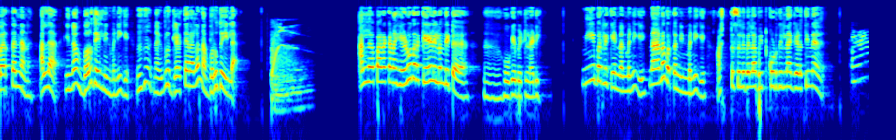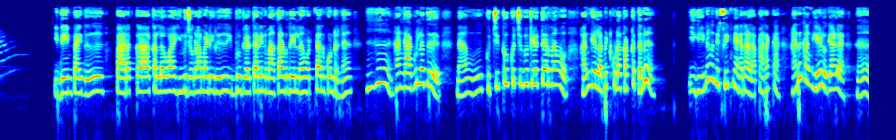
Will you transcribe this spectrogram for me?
ಬರ್ತೇನೆ ನಾನು. ಅಲ್ಲ ಇನ್ನ ಬರುದೇ ಇಲ್ಲ ನಿನ್ ಮನೆಗೆ. ಹ್ಮ್ ನಾವಿಬ್ರು ಗೆಳತಾರಲ್ಲ ನಾ ಬರುದೇ ಇಲ್ಲ. ಹೇಳೋದ್ರ ಕೇಳಿಲ್ಲ ಒಂದಿಟ ಹ್ಮ್, ಹೋಗೇ ಬಿಟ್ಲು ನಡಿ. ನೀ ಬರ್ಲಿಕ್ಕೆ ನನ್ನ ಮನೆಗೆ? ನಾನು ಬರ್ತಾನೆ ನಿನ್ ಮನೆಗೆ. ಅಷ್ಟು ಸುಲಭೆಲ್ಲ ಬಿಟ್ಕೊಡುದಿಲ್ಲ ನಾ ಗೆಳತಿನ. ಇದೇನ್ಪಾ ಇದು? ಪಾರಕ್ಕ, ಕಲ್ಲವ್ವ ಹಿಂಗ್ ಜಗಳ ಮಾಡಿರಿ, ಇಬ್ರು ಗೆಳತಾರಿನ ಮಾತಾಡುದಿಲ್ಲ ಒಟ್ಟ ಅನ್ಕೊಂಡ್ರನ? ಹ್ಮ್ ಹಂಗಾಗುಲ್ಲದು ನಾವು ಕುಚಿಕ್ಕು ಕುಚಿಕ್ಕು ಗೆಳತಾರ ನಾವು. ಹಂಗೆಲ್ಲ ಬಿಟ್ಕೊಡಕ್ ಆಕತ್ತನ ಈಗ ಏನೋ ಒಂದು ಫಿಟ್ನಾಗ ಅದಾಳ ಪರಕ್ಕ. ಅದಕ್ಕೆ ಹಂಗೆ ಹೇಳು ಗ್ಯಾಳ. ಹ್ಮ್,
